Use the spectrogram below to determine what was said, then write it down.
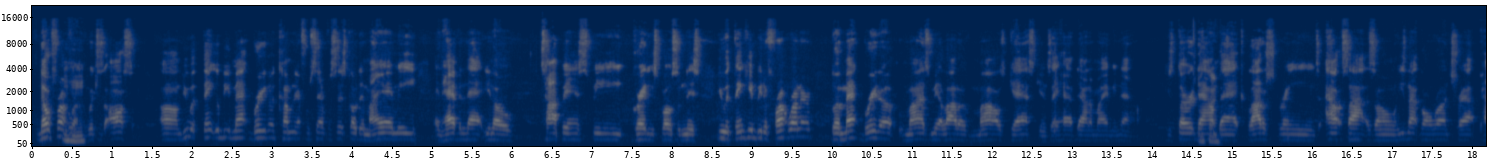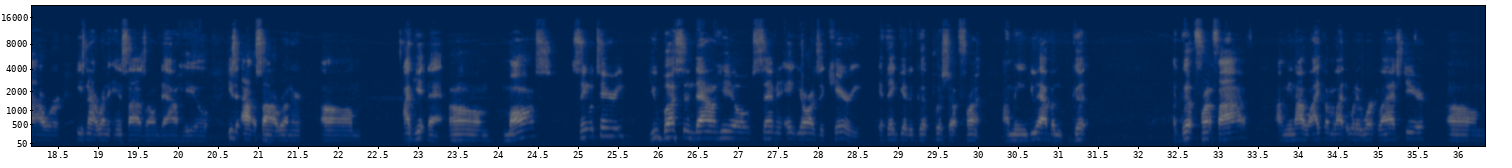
No front mm-hmm. runner, which is awesome. Um, you would think it would be Matt Breida coming in from San Francisco to Miami and having that, you know, top end speed, great explosiveness. You would think he'd be the front runner, but Matt Breida reminds me a lot of Myles Gaskins they have down in Miami now. He's third down okay. back, a lot of screens, outside zone. He's not going to run trap power. He's not running inside zone downhill. He's an outside runner. Um, I get that. Um, Moss, Singletary, you busting downhill seven, eight yards of carry if they get a good push up front. I mean, you have a good a good front five. I mean, I like them. I like the way they worked last year. Um,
